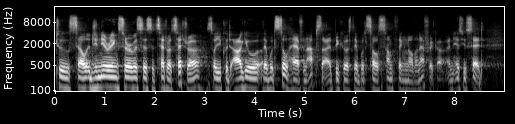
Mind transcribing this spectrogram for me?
to sell engineering services, etc., etc. So you could argue they would still have an upside because they would sell something in Northern Africa. And as you said,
